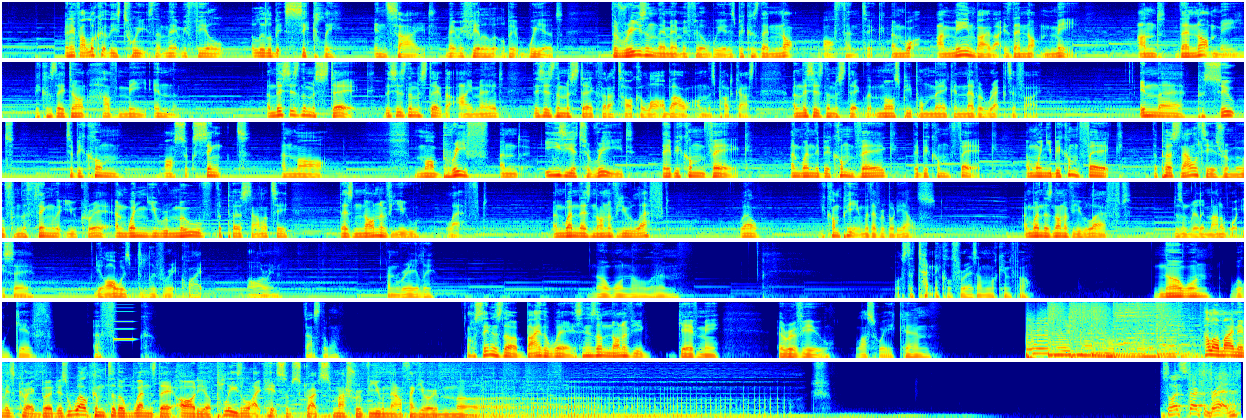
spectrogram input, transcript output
And if I look at these tweets that make me feel a little bit sickly inside, make me feel a little bit weird, the reason they make me feel weird is because they're not authentic. And what I mean by that is they're not me. And they're not me because they don't have me in them. And this is the mistake. This is the mistake that I made. This is the mistake that I talk a lot about on this podcast. And this is the mistake that most people make and never rectify. In their pursuit to become more succinct and more more brief and easier to read, they become vague. And when they become vague, they become fake. And when you become fake, the personality is removed from the thing that you create. And when you remove the personality, there's none of you left. And when there's none of you left, well, you're competing with everybody else. And when there's none of you left, it doesn't really matter what you say. You'll always deliver it quite boring. And really, no one will. Um, what's the technical phrase I'm looking for? No one will give a f. That's the one. Oh, seeing as though, by the way, seeing as though none of you gave me a review last week, um, Hello, my name is Craig Burgess. Welcome to the Wednesday audio. Please like, hit subscribe, smash review now. Thank you very much. So let's start the bread.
